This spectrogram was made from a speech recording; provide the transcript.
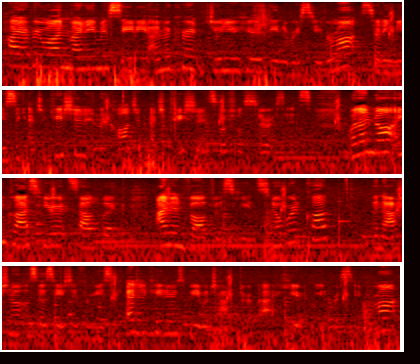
Hi everyone, my name is Sadie. I'm a current junior here at the University of Vermont studying music education in the College of Education and Social Services. When I'm not in class here at Southwick, I'm involved with Ski and Snowboard Club, the National Association for Music Educators. We have a chapter of that here at the University of Vermont,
